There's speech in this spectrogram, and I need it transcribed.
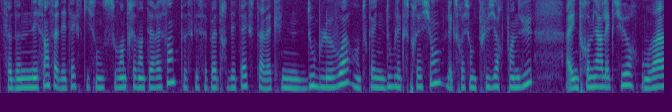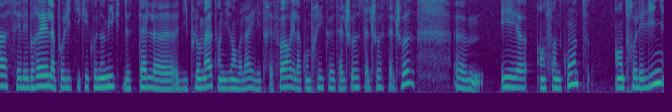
ça donne naissance à des textes qui sont souvent très intéressants parce que ça peut être des textes avec une double voix, en tout cas une double expression, l'expression de plusieurs points de vue. À une première lecture, on va célébrer la politique économique de tel euh, diplomate en disant voilà, il est très fort, il a compris que telle chose, telle chose, telle chose. Euh, et en fin de compte, entre les lignes,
